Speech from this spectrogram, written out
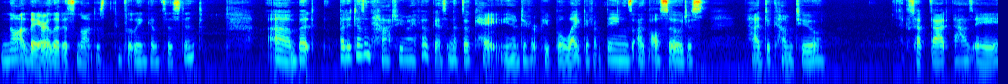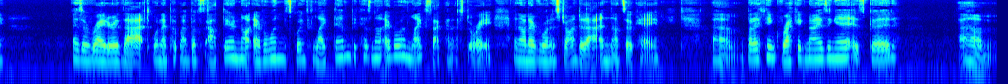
not there that it's not just completely inconsistent. Um, but but it doesn't have to be my focus and that's okay. You know different people like different things. I've also just had to come to accept that as a as a writer that when i put my books out there not everyone is going to like them because not everyone likes that kind of story and not everyone is drawn to that and that's okay. Um, but i think recognizing it is good. Um,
